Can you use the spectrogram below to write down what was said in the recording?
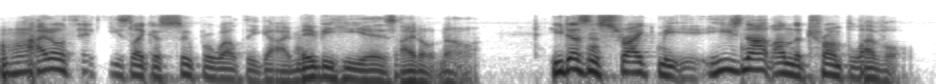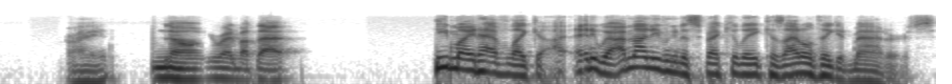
Mm-hmm. I don't think he's like a super wealthy guy. Maybe he is. I don't know. He doesn't strike me. He's not on the Trump level, right? No, you're right about that. He might have like anyway. I'm not even going to speculate because I don't think it matters.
